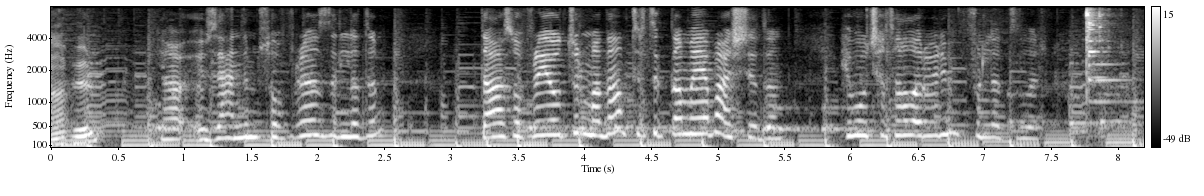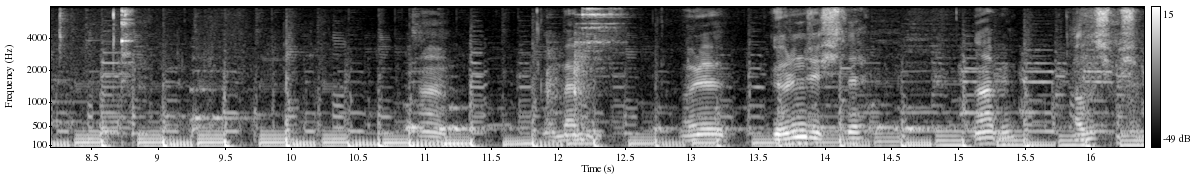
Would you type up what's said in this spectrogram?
Ne yapıyorum? Ya özendim sofra hazırladım. Daha sofraya oturmadan tırtıklamaya başladın. Hem o çatallar öyle mi fırlatılır? Ha. Ben böyle görünce işte ne yapayım? Alışmışım.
